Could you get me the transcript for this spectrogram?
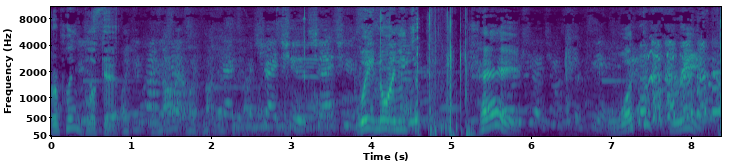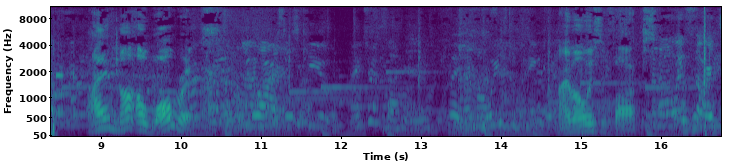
We're playing Blooket. Should I choose? Should I choose? Wait, no, I need to. Hey! What the freak? I am not a walrus. I'm always the fox. Always the Arctic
